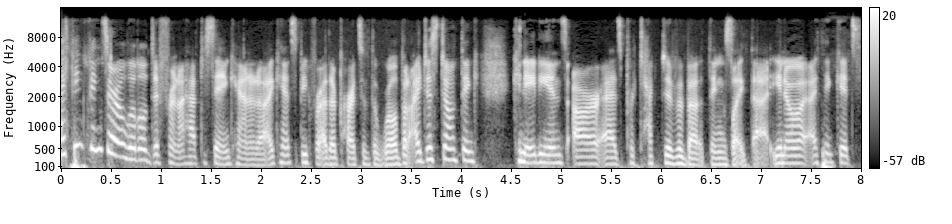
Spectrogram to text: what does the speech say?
I think things are a little different, I have to say, in Canada. I can't speak for other parts of the world, but I just don't think Canadians are as protective about things like that. You know, I think it's,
